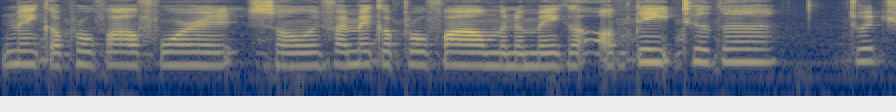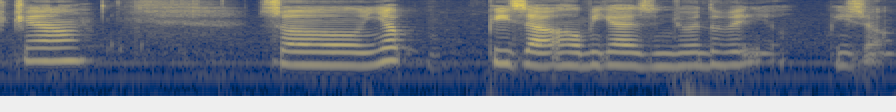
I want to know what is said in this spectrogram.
make a profile for it. So if I make a profile, I'm gonna make an update to the Twitch channel. So, yep. Peace out. Hope you guys enjoyed the video. Peace out.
